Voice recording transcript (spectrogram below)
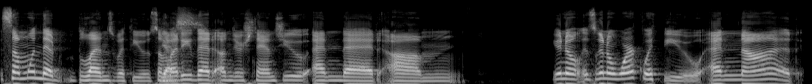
someone that blends with you, somebody Yes. that understands you, and that um, you know is going to work with you, and not.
